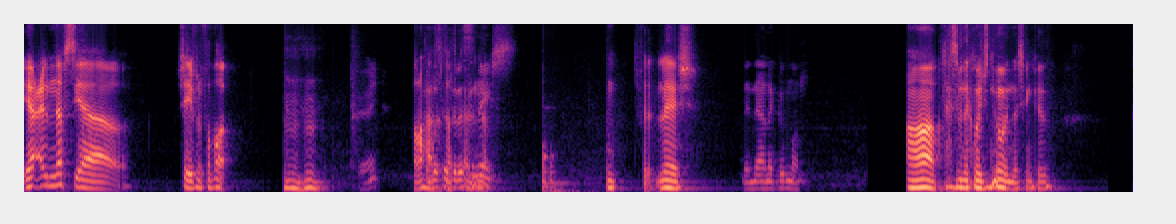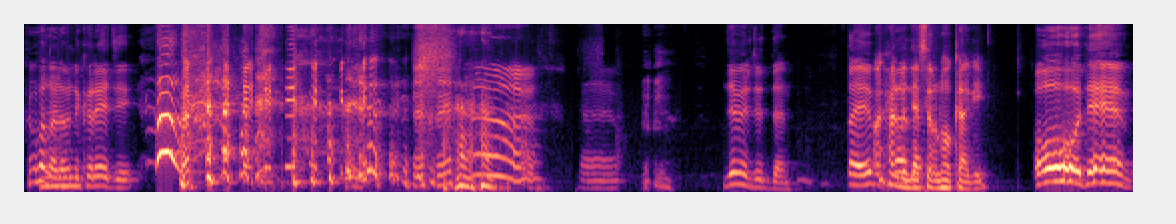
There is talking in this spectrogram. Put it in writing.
يا علم نفس يا شيء في الفضاء. صراحة اخترت علم؟ نفس. ليش؟ لأني أنا قمر. آه كنت احسب إنك مجنون عشان كذا. والله لو إني كوريجي. آه، جميل جدا. طيب الحلم إني أصير الهوكاجي. أوه ديم.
